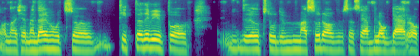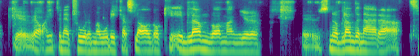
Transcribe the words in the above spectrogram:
någon har känt. Men däremot så tittade vi på det uppstod massor av så att säga, bloggar och ja, internetforum av olika slag och ibland var man ju snubblande nära att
